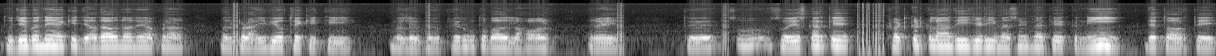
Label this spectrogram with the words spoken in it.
ਦੂਜੇ ਬੰਨੇ ਹੈ ਕਿ ਜ਼ਿਆਦਾ ਉਹਨਾਂ ਨੇ ਆਪਣਾ ਮਤਲਬ ਪੜ੍ਹਾਈ ਵੀ ਉੱਥੇ ਕੀਤੀ, ਮਤਲਬ ਫਿਰ ਉਹ ਤੋਂ ਬਾਅਦ ਲਾਹੌਰ ਰਹੇ। ਤੇ ਸੋ ਸੋ ਇਸ ਕਰਕੇ ਖਟਕੜ ਕਲਾਂ ਦੀ ਜਿਹੜੀ ਮੈਂ ਸਮਝਦਾ ਕਿ ਇੱਕ ਨੀਂਹ ਦੇ ਤੌਰ ਤੇ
